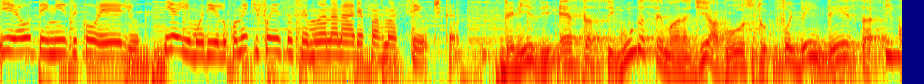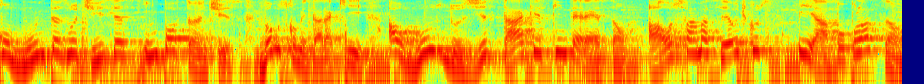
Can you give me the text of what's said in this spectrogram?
E eu, Denise Coelho. E aí, Murilo, como é que foi essa semana na área farmacêutica? Denise, esta segunda semana de agosto foi bem intensa e com muitas notícias importantes. Vamos comentar aqui alguns dos destaques que interessam aos farmacêuticos e à população.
